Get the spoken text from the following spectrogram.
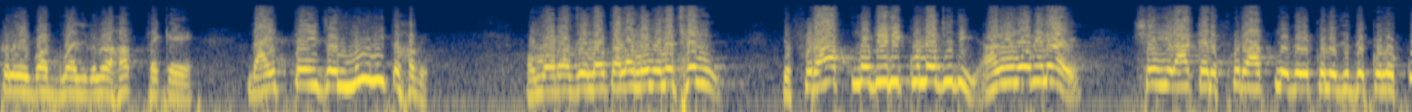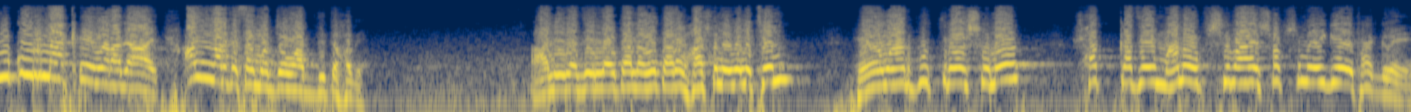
করে এই বদমাশগুলোর হাত থেকে দায়িত্ব এই জন্য নিতে হবে। ওমর রাজিয়াল্লাহু তাআলা বলেছেন যে, ফুরাত নদীর কুলে যদি, আমি মদিনায়, সেই ইরাকের ফুরাত নদীর কোনো যদি কোনো কুকুর না খেয়ে মারা যায়, আল্লাহর কাছে আমার জবাব দিতে হবে। আলী রাজিল্লাহ তাআলা তার ভাষণে বলেছেন, হে আমার পুত্র, শোনো সৎ কাজে মানব সেবায় সবসময় এগিয়ে থাকবে।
